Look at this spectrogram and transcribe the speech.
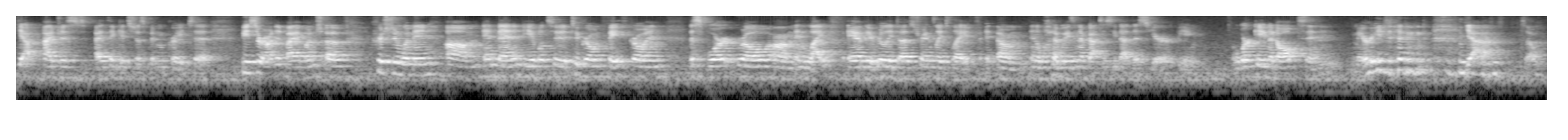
yeah, I just I think it's just been great to be surrounded by a bunch of Christian women um, and men and be able to, to grow in faith, grow in the sport, grow um, in life, and it really does translate to life um, in a lot of ways. And I've got to see that this year, being a working adult and married, and yeah, so.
